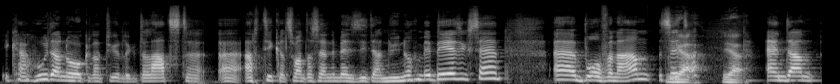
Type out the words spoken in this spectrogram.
Ik ga hoe dan ook natuurlijk de laatste eh, artikels, want dat zijn de mensen die daar nu nog mee bezig zijn, bovenaan zetten. Ja, ja. En dan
